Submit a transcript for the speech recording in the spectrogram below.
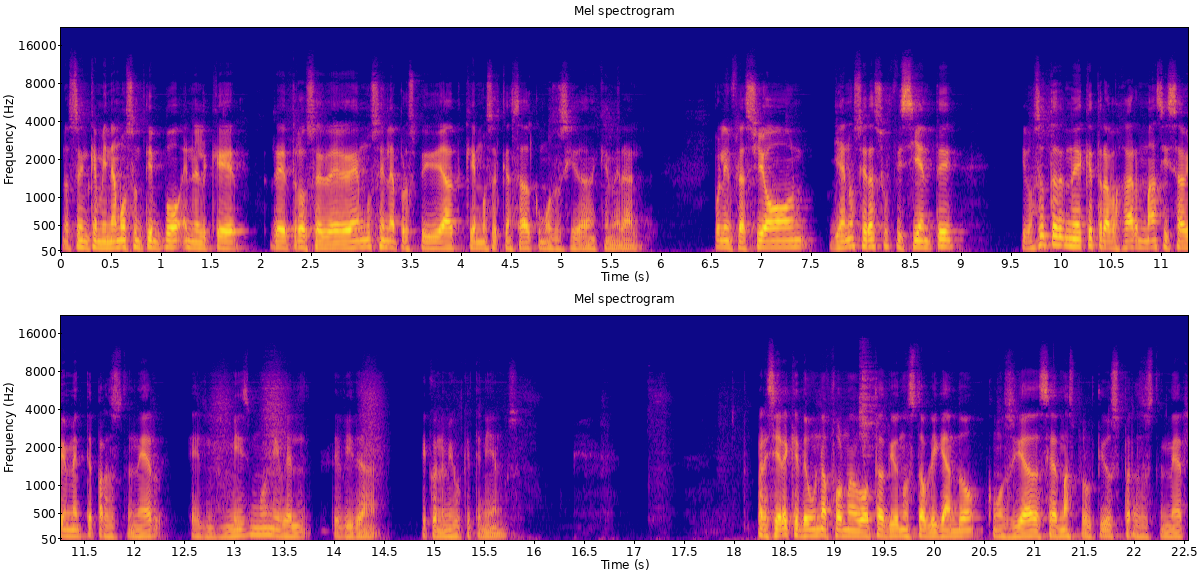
Nos encaminamos a un tiempo en el que retrocederemos en la prosperidad que hemos alcanzado como sociedad en general por la inflación, ya no será suficiente y vamos a tener que trabajar más y sabiamente para sostener el mismo nivel de vida económico que teníamos. Pareciera que de una forma u otra Dios nos está obligando como sociedad a ser más productivos para sostener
